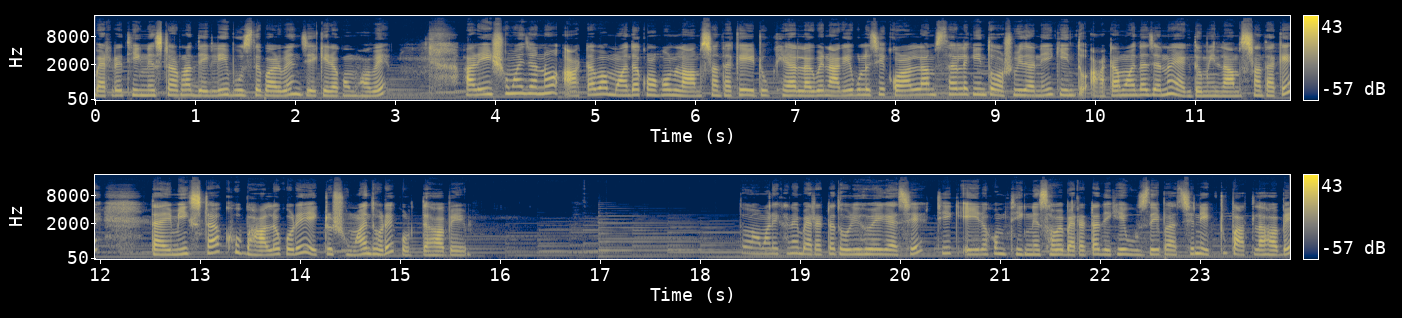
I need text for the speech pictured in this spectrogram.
ব্যাটারের থিকনেসটা আপনারা দেখলেই বুঝতে পারবেন যে কীরকম হবে। আর এই সময় যেন আটা বা ময়দা কোনো রকম লামস না থাকে একটু খেয়াল রাখবেন। আগেই বলেছি, কড়ার লামস থাকলে কিন্তু অসুবিধা নেই, কিন্তু আটা ময়দা যেন একদমই লামস না থাকে, তাই মিক্সটা খুব ভালো করে একটু সময় ধরে করতে হবে। আমার এখানে ব্যাটারটা তৈরি হয়ে গেছে। ঠিক এই রকম থিকনেস হবে ব্যাটারটা দেখেই বুঝতেই পারছেন, একটু পাতলা হবে।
